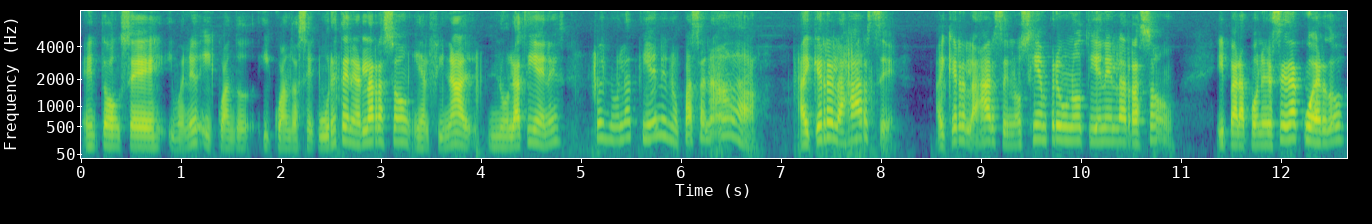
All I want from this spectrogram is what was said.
Entonces, y bueno, y cuando, y cuando asegures tener la razón y al final no la tienes, pues no la tienes, no pasa nada. Hay que relajarse, hay que relajarse, no siempre uno tiene la razón. Y para ponerse de acuerdo,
